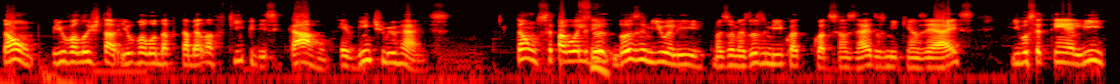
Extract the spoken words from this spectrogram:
Então, e o valor, de, e o valor da tabela FIP desse carro é 20 mil reais. Então, você pagou ali Sim. do- 12 mil ali, mais ou menos 12.400 reais, 2.500 reais, e você tem ali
